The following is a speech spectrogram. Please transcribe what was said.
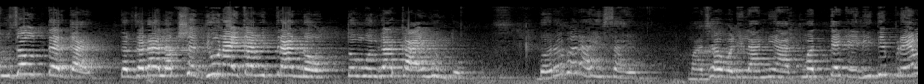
तुझं उत्तर काय? तर जरा लक्ष देऊन ऐका मित्रांनो तो मुलगा काय म्हणतो? बरोबर आहे साहेब. माझ्या वडिलांनी आत्महत्या केली ती प्रेम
